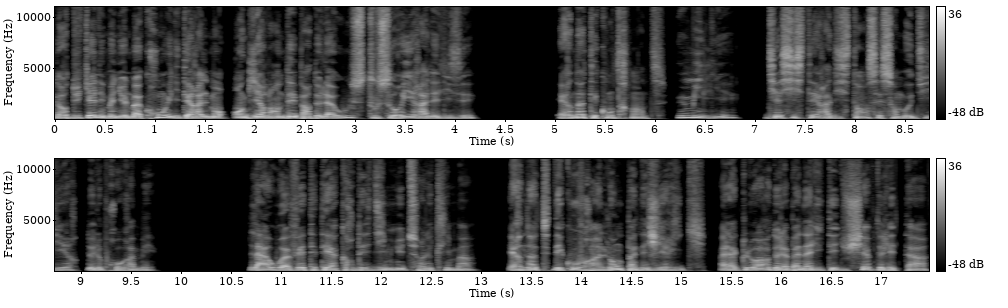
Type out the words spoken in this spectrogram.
lors duquel Emmanuel Macron est littéralement enguirlandé par de la housse, tout sourire à l'Élysée. Ernotte est contrainte, humiliée, d'y assister à distance et sans mot dire de le programmer. Là où avait été accordé dix minutes sur le climat, Ernotte découvre un long panégyrique à la gloire de la banalité du chef de l'État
